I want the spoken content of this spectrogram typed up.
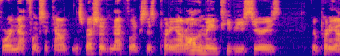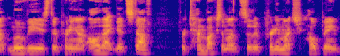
for a Netflix account, especially if Netflix is putting out all the main TV series they're putting out movies, they're putting out all that good stuff for 10 bucks a month. So they're pretty much helping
